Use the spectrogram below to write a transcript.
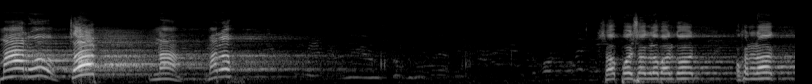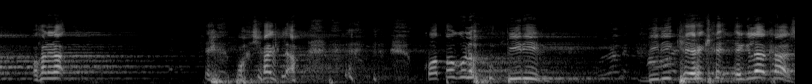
মারো চুপ। না মারো। সব পয়সাগুলো বার কর। ওখানে রাখ ওখানে রাখ। পয়সাগুলো। কতগুলো বিড়ির বিড়ি খেয়ে খেয়ে এগুলো খাস?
